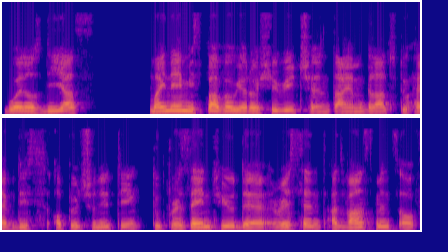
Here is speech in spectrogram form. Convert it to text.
Buenos dias. My name is Paweł Jarosiewicz and I am glad to have this opportunity to present you the recent advancements of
